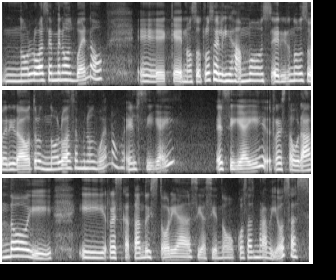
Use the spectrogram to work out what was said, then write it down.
no lo hace menos bueno. Eh, que nosotros elijamos herirnos o herir a otros no lo hace menos bueno. Él sigue ahí. Él sigue ahí restaurando y, y rescatando historias y haciendo cosas maravillosas.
